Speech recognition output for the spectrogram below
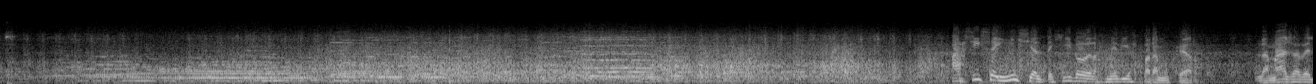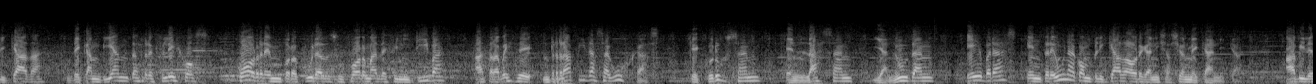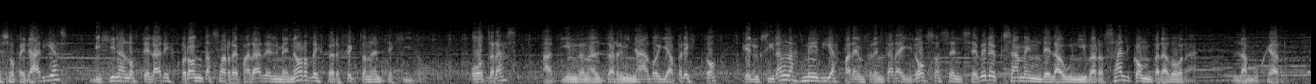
Así se inicia el tejido de las medias para mujer. La malla delicada, de cambiantes reflejos, corre en procura de su forma definitiva a través de rápidas agujas que cruzan, enlazan y anudan hebras entre una complicada organización mecánica. Hábiles operarias vigilan los telares prontas a reparar el menor desperfecto en el tejido. Otras atienden al terminado y apresto que lucirán las medias para enfrentar airosas el severo examen de la universal compradora, la mujer.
